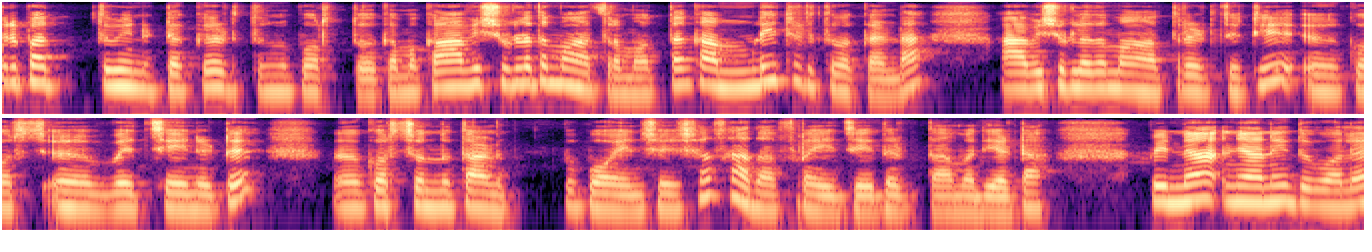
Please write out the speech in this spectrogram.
ഒരു പത്ത് മിനിറ്റൊക്കെ എടുത്തൊന്ന് പുറത്ത് വെക്കാം. നമുക്ക് ആവശ്യമുള്ളത് മാത്രം മൊത്തം കംപ്ലീറ്റ് എടുത്ത് വെക്കണ്ട. ആവശ്യമുള്ളത് മാത്രം എടുത്തിട്ട് കുറച്ച് വെച്ച് കഴിഞ്ഞിട്ട് കുറച്ചൊന്ന് തണു ഉപ്പ് പോയതിന് ശേഷം സാധാ ഫ്രൈ ചെയ്തെടുത്താൽ മതി കേട്ടോ. പിന്നെ ഞാൻ ഇതുപോലെ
